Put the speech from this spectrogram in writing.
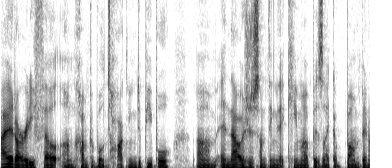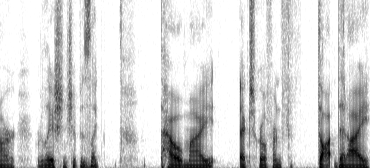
I had already felt uncomfortable talking to people. Um, and that was just something that came up as like a bump in our relationship is like how my ex girlfriend f- thought that I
